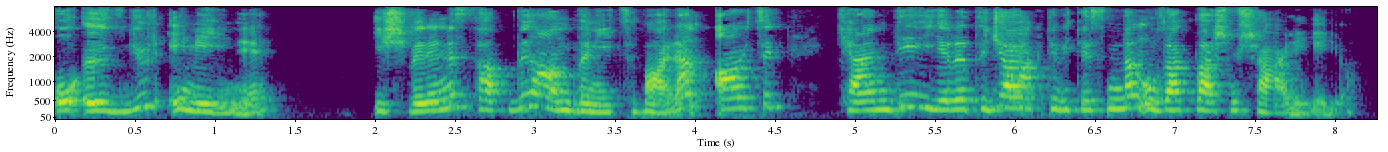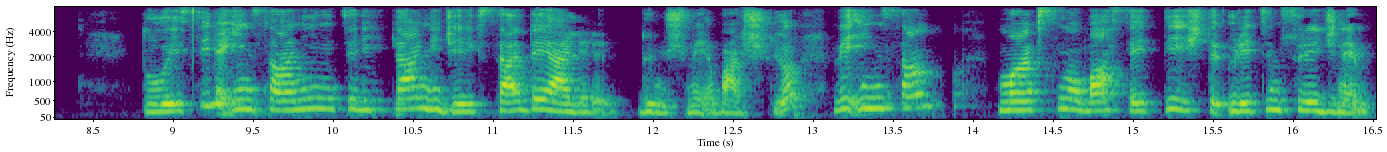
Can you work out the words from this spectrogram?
o özgür emeğini işverene sattığı andan itibaren artık kendi yaratıcı aktivitesinden uzaklaşmış hale geliyor. Dolayısıyla insani nitelikler niceliksel değerlere dönüşmeye başlıyor ve insan Marx'ın o bahsettiği işte üretim sürecine,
